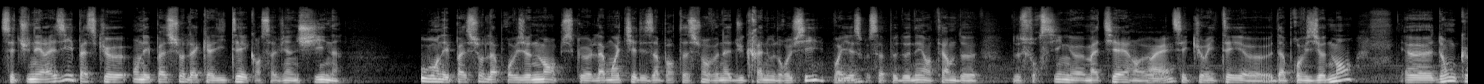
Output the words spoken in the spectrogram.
C'est une hérésie parce qu'on n'est pas sûr de la qualité quand ça vient de Chine où on n'est pas sûr de l'approvisionnement, puisque la moitié des importations venaient d'Ukraine ou de Russie. Vous voyez mhm. ce que ça peut donner en termes de, sourcing euh, matière, euh, de sécurité euh, d'approvisionnement. donc,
